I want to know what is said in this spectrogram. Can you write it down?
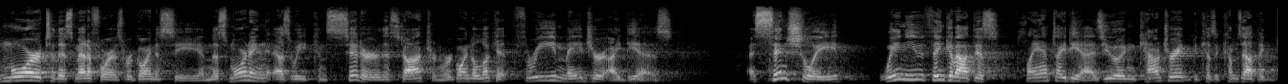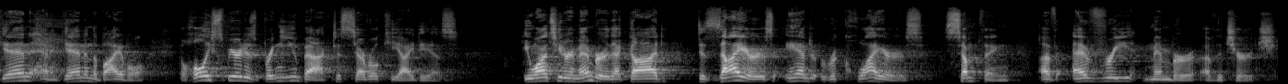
more to this metaphor as we're going to see. And this morning, as we consider this doctrine, we're going to look at three major ideas. Essentially, when you think about this plant idea, as you encounter it, because it comes up again and again in the Bible, the Holy Spirit is bringing you back to several key ideas. He wants you to remember that God desires and requires something of every member of the church.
